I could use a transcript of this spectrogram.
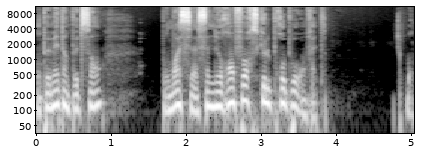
on peut mettre un peu de sang. Pour moi, ça, ça ne renforce que le propos en fait. Bon,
